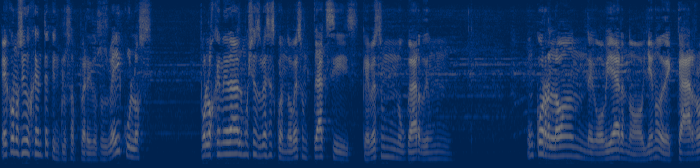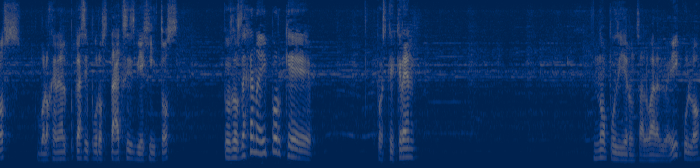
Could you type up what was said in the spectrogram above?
He conocido gente que incluso ha perdido sus vehículos por lo general, muchas veces cuando ves un taxi, que ves un lugar de un, un corralón de gobierno lleno de carros, por lo general casi puros taxis viejitos, pues los dejan ahí porque, pues que creen, no pudieron salvar el vehículo.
